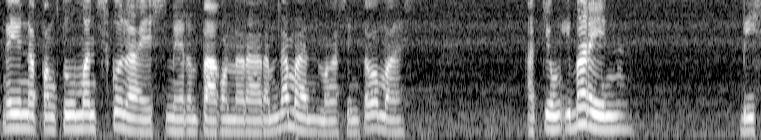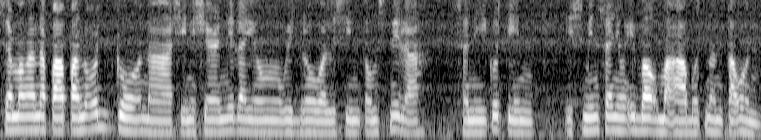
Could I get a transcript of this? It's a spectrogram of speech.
ngayon na pang 2 months ko na is meron pa akong nararamdaman, mga sintomas, at yung iba rin, based sa mga napapanood ko na sinishare nila yung withdrawal symptoms nila sa nicotine, is minsan yung iba umaabot ng taon.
